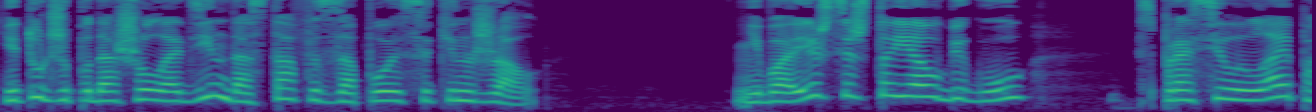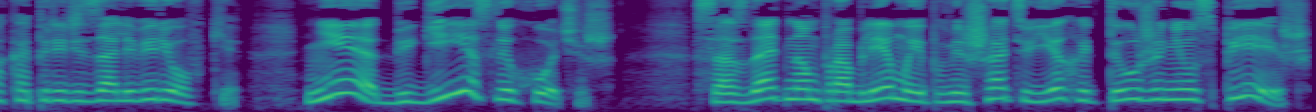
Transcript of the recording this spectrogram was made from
и тут же подошел один, достав из-за пояса кинжал. «Не боишься, что я убегу?» — спросил Илай, пока перерезали веревки. «Нет, беги, если хочешь. Создать нам проблемы и помешать уехать ты уже не успеешь.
